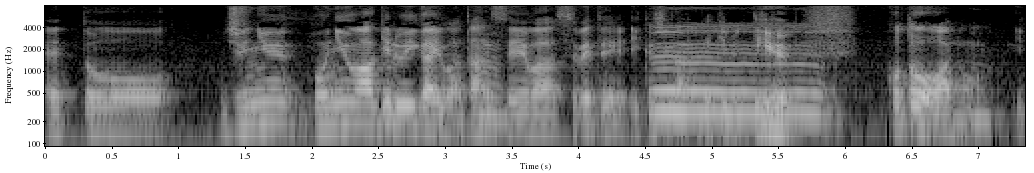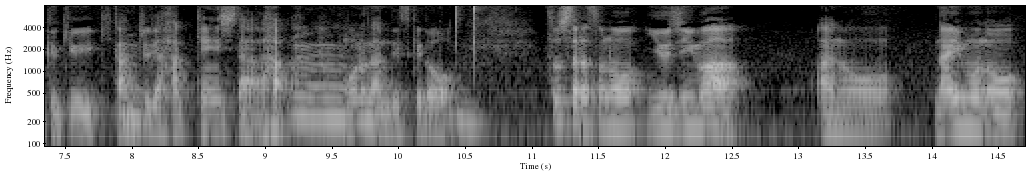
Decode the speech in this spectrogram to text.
えっと授乳母乳をあげる以外は男性は全て育児ができるっていうことをあの、うん。育休期間中で発見したものなんですけど、うん。そしたらその友人はあのないもの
